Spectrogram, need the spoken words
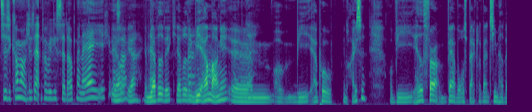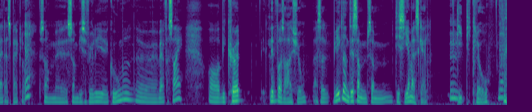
Så det kommer jo lidt an på, hvilket setup man er i, ikke? Altså, ja, ja. Jamen, ja. jeg ved det ikke. Jeg ved det ikke. Vi er mange, øh, ja. og vi er på en rejse, og vi havde før hver vores backlog, hver team havde hver deres backlog, ja. som, øh, som vi selvfølgelig øh, goomede øh, hver for sig, og vi kørte lidt vores eget show. Altså virkelig det, som, som de siger, man skal. Mm. De, de er kloge. Ja.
